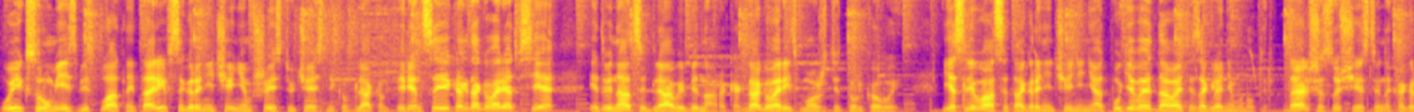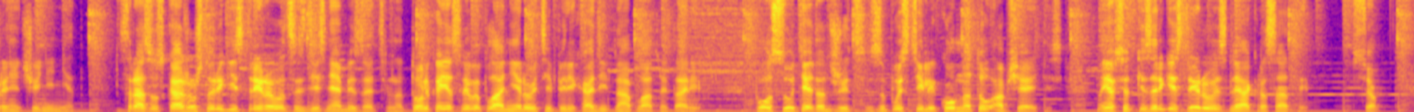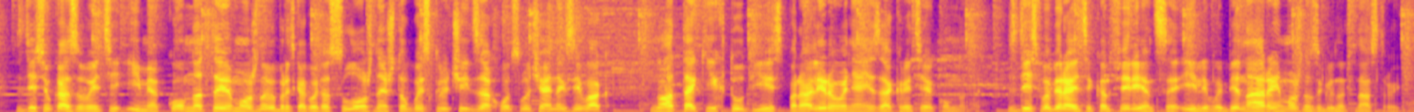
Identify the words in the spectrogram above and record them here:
У X-Room есть бесплатный тариф с ограничением в 6 участников для конференции, когда говорят все, и 12 для вебинара, когда говорить можете только вы. Если вас это ограничение не отпугивает, давайте заглянем внутрь. Дальше существенных ограничений нет. Сразу скажу, что регистрироваться здесь не обязательно, только если вы планируете переходить на оплатный тариф. По сути это Jitsi. Запустили комнату, общаетесь. Но я все-таки зарегистрируюсь для красоты. Все. Здесь указываете имя комнаты, можно выбрать какой-то сложный, чтобы исключить заход случайных зевак но от таких тут есть паролирование и закрытие комнаты. Здесь выбираете конференция или вебинары, можно заглянуть в настройки.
